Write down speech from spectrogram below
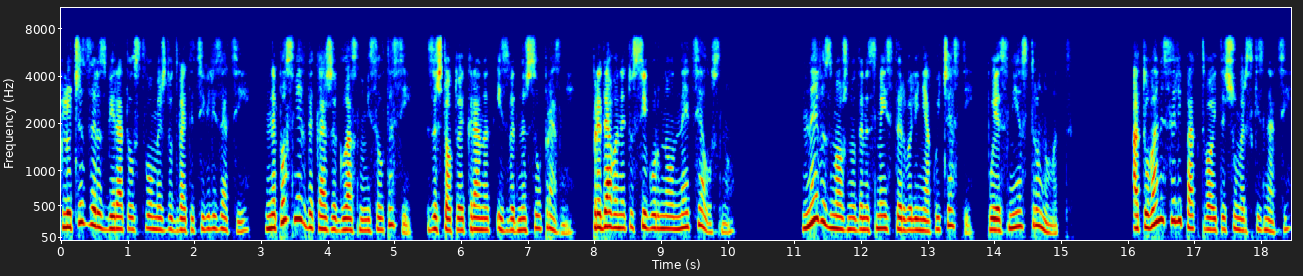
Ключът за разбирателство между двете цивилизации. Не посмях да кажа гласно мисълта си, защото екранът изведнъж се опразни. Предаването сигурно не е цялостно. Не е възможно да не сме изтървали някои части, поясни астрономът. А това не са ли пак твоите шумерски знаци?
